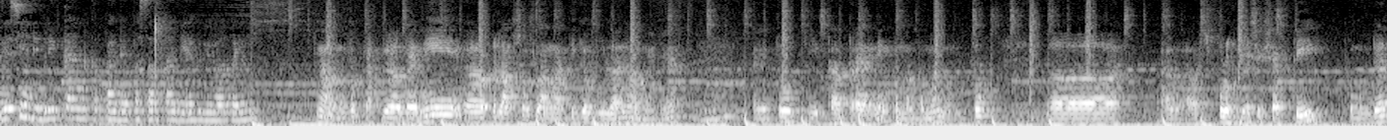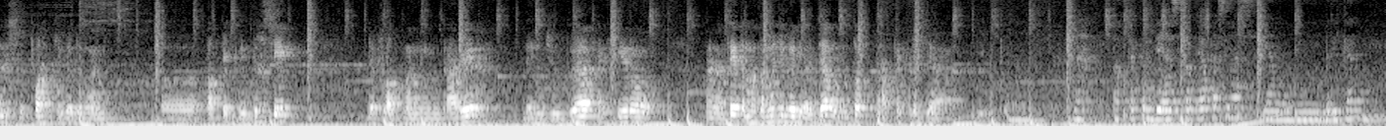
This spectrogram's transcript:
aja sih yang diberikan kepada peserta di FGLP ini? Nah untuk FGLP ini uh, berlangsung selama tiga bulan lamanya. Hmm. Yaitu kita training teman-teman untuk uh, 10 basic safety, kemudian disupport juga dengan uh, topik leadership, development karir, dan juga enviro. Nah nanti teman-teman juga diajak untuk praktek kerja. Gitu. Hmm. Nah praktek kerja seperti apa sih mas yang diberikan?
